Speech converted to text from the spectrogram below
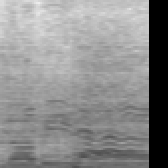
扉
